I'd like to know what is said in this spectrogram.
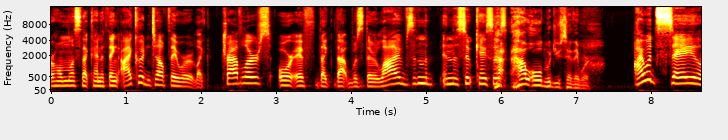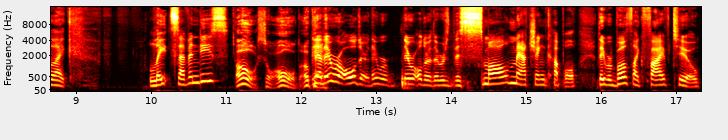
or homeless that kind of thing. I couldn't tell if they were like travelers or if like that was their lives in the in the suitcases. H- how old would you say they were? I would say like late seventies. Oh, so old. Okay. Yeah, they were older. They were they were older. There was this small matching couple. They were both like five two.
